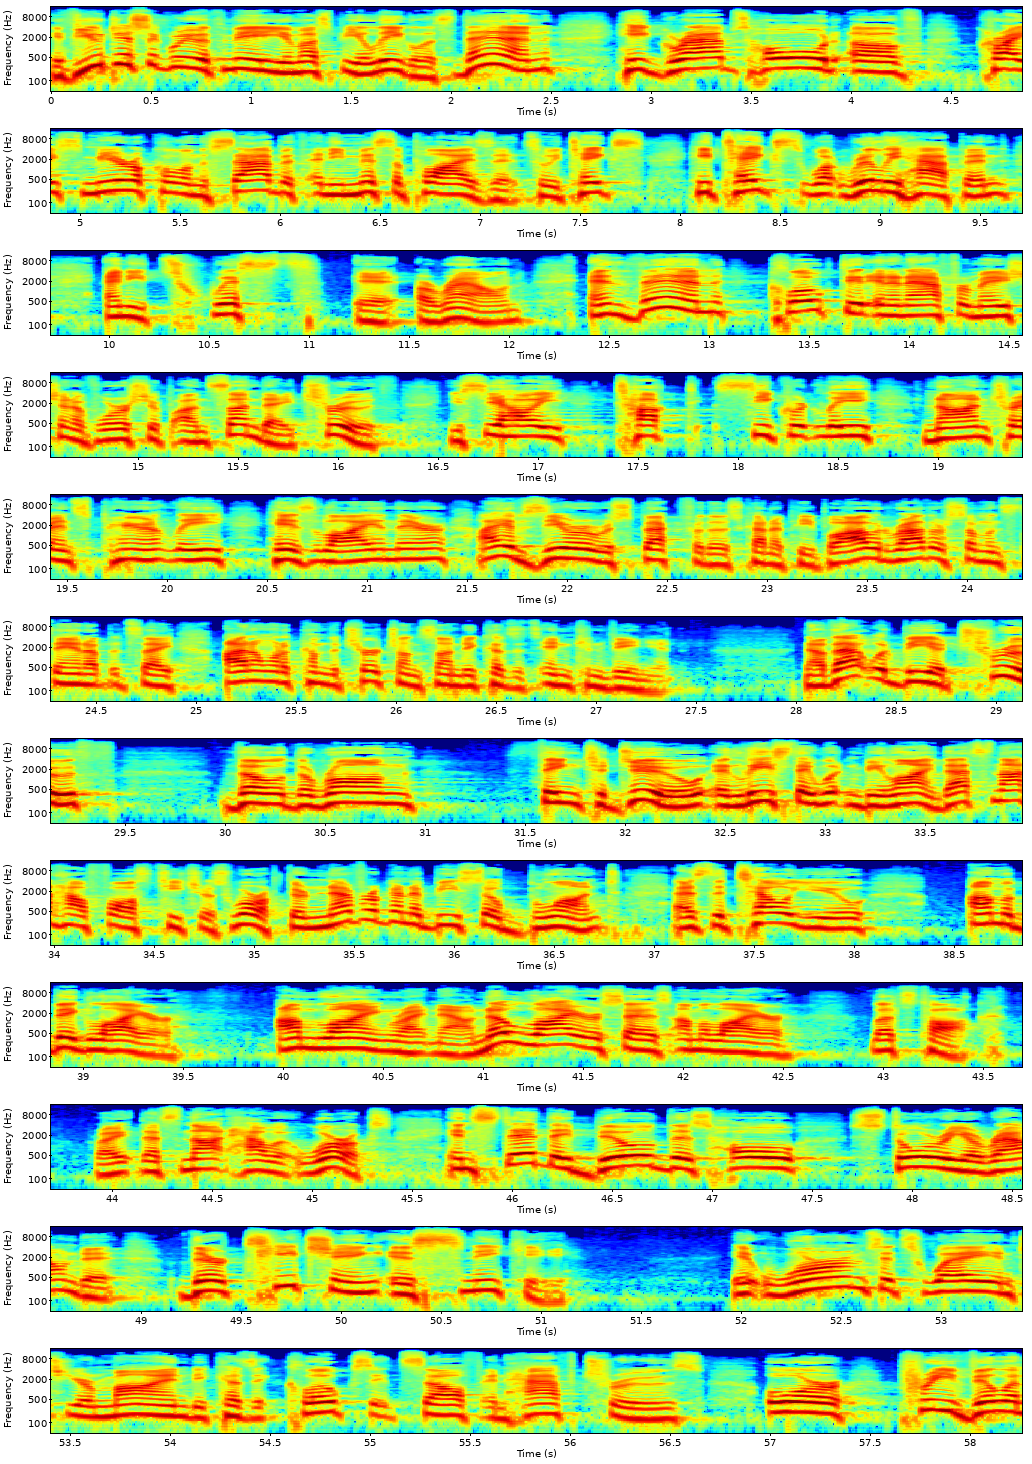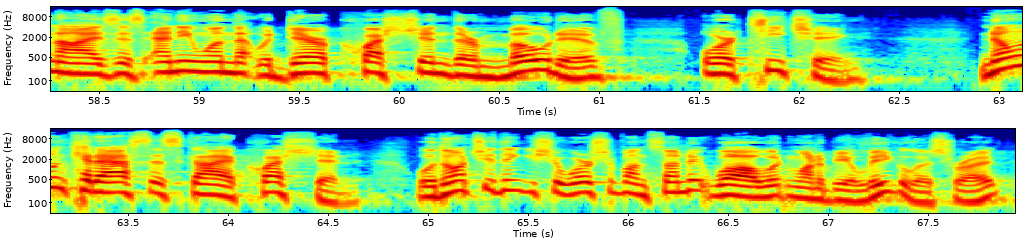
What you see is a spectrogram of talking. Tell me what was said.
If you disagree with me, you must be a legalist. Then he grabs hold of Christ's miracle on the Sabbath and he misapplies it. So he takes, he takes what really happened and he twists it around and then cloaked it in an affirmation of worship on Sunday, truth. You see how he tucked secretly, non transparently his lie in there? I have zero respect for those kind of people. I would rather someone stand up and say, I don't want to come to church on Sunday because it's inconvenient. Now, that would be a truth though the wrong thing to do, at least they wouldn't be lying. That's not how false teachers work. They're never going to be so blunt as to tell you, I'm a big liar. I'm lying right now. No liar says, I'm a liar. Let's talk, right? That's not how it works. Instead, they build this whole story around it. Their teaching is sneaky. It worms its way into your mind because it cloaks itself in half truths or pre villainizes anyone that would dare question their motive or teaching. No one could ask this guy a question. Well, don't you think you should worship on Sunday? Well, I wouldn't want to be a legalist, right?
